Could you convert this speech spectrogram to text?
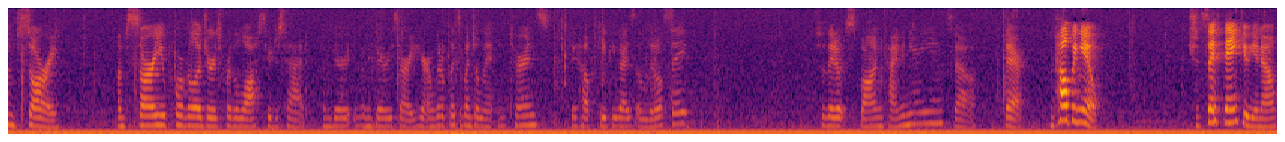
I'm sorry. I'm sorry, you poor villagers, for the loss you just had. I'm very, I'm very sorry. Here, I'm gonna place a bunch of lanterns to help keep you guys a little safe, so they don't spawn kind of near you. So, there. I'm helping you. Should say thank you, you know.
